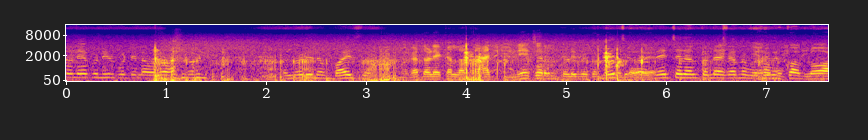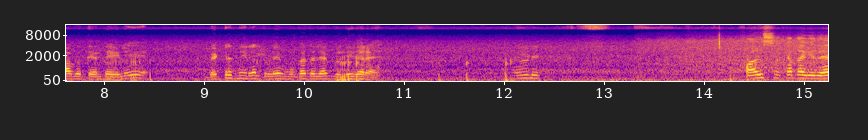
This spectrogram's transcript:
ತೊಳೆಯೋಕ್ಕೂ ನೀರು ಕೊಟ್ಟಿಲ್ಲ ಅವರು ನೋಡಿ. ಅಲ್ಲಿ ನೋಡಿ ನಮ್ಮ ಬಾಯ್ಸ್ ಮಗ ತೊಳೆಯಕ್ಕಲ್ಲ ನೇಚರ್ ತೊಳಿಬೇಕು. ನೇಚರಲ್ಲಿ ಅಂದ್ರೆ ಬಂದಿದೆ ಮುಖ ಗ್ಲೋ ಆಗುತ್ತೆ ಅಂತ ಹೇಳಿ ಬೆಟ್ಟದ ನೀರಲ್ಲಿ ತೊಳೆಯ ಮುಖ ತೊಳೆಯಕ್ಕೆ ಬಂದಿದ್ದಾರೆ. ನೋಡಿ. ಫಾಲ್ಸ್ ಸಖತ್ತಾಗಿದೆ.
